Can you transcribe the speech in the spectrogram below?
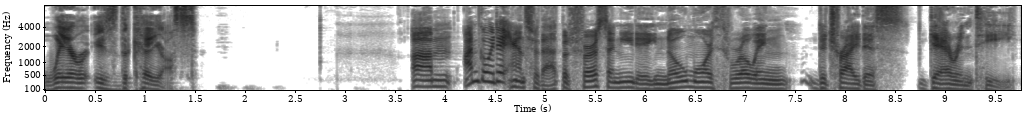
Where is the chaos? Um, I'm going to answer that, but first I need a no more throwing detritus guarantee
